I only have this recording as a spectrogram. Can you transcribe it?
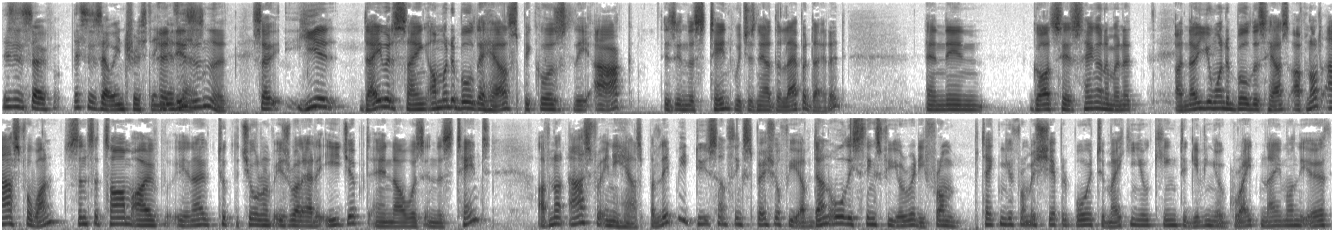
This is so. This is so interesting. It isn't is, it? isn't it? So here David is saying, I'm going to build a house because the ark is in this tent, which is now dilapidated. And then God says, Hang on a minute. I know you want to build this house. I've not asked for one since the time I, you know, took the children of Israel out of Egypt and I was in this tent. I've not asked for any house, but let me do something special for you. I've done all these things for you already, from taking you from a shepherd boy to making you a king to giving you a great name on the earth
